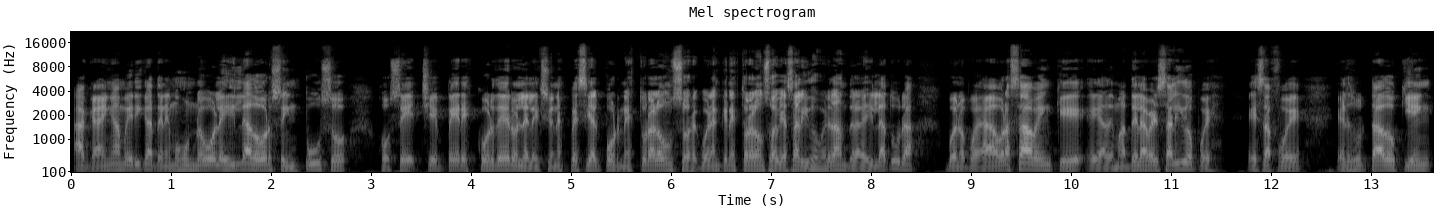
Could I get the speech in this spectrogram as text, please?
acá en América. Tenemos un nuevo legislador, se impuso José Che Pérez Cordero en la elección especial por Néstor Alonso. Recuerdan que Néstor Alonso había salido, ¿verdad? De la legislatura. Bueno, pues ahora saben que eh, además de haber salido, pues ese fue el resultado, quien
